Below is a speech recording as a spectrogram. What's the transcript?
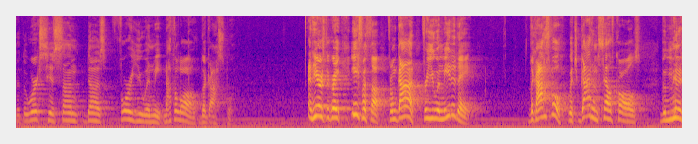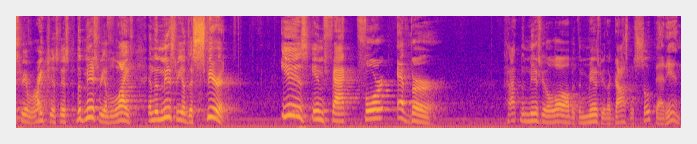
but the works his son does for you and me, not the law, the gospel. And here's the great Ephphatha from God for you and me today. The gospel, which God himself calls the ministry of righteousness, the ministry of life, and the ministry of the Spirit, is in fact forever not the ministry of the law, but the ministry of the gospel. Soak that in.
